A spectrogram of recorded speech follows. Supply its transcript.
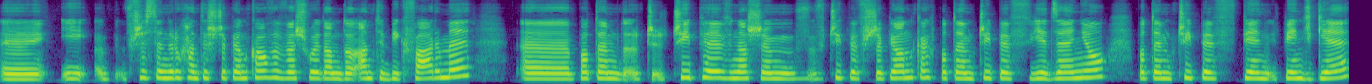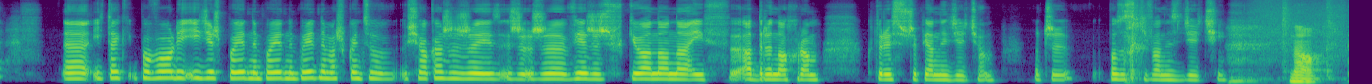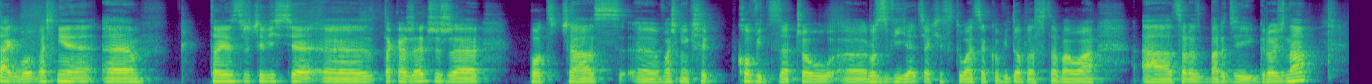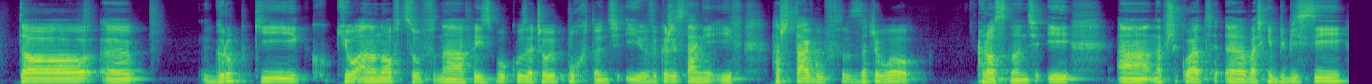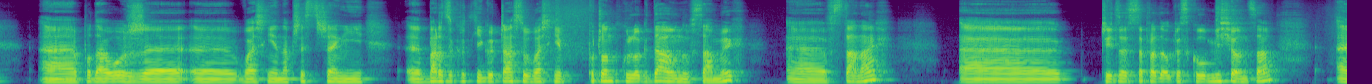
Y, I przez ten ruch antyszczepionkowy weszły tam do anty-big farmy, potem chipy w naszym, chipy w szczepionkach, potem chipy w jedzeniu, potem chipy w 5G e, i tak powoli idziesz po jednym, po jednym, po jednym, aż w końcu się okaże, że, jest, że, że wierzysz w QAnona i w adrenochrom, który jest szczepiony dzieciom. Znaczy pozyskiwany z dzieci. No, tak, bo właśnie e, to jest rzeczywiście e, taka rzecz, że podczas e, właśnie jak się COVID zaczął e, rozwijać, jak się sytuacja covidowa stawała a coraz bardziej groźna, to e, grupki QAnonowców na Facebooku zaczęły puchnąć i wykorzystanie ich hashtagów zaczęło rosnąć. I a na przykład e, właśnie BBC e, podało, że e, właśnie na przestrzeni bardzo krótkiego czasu, właśnie początku lockdownów samych w Stanach, czyli to jest naprawdę okres około miesiąca,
